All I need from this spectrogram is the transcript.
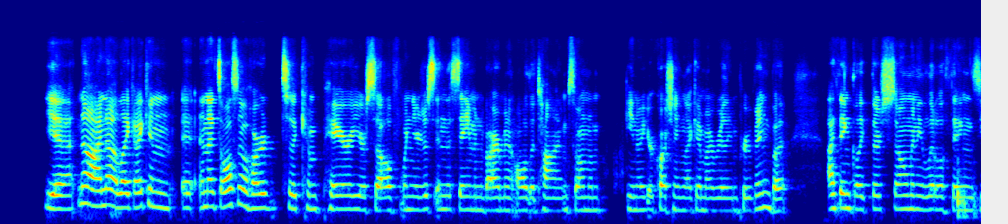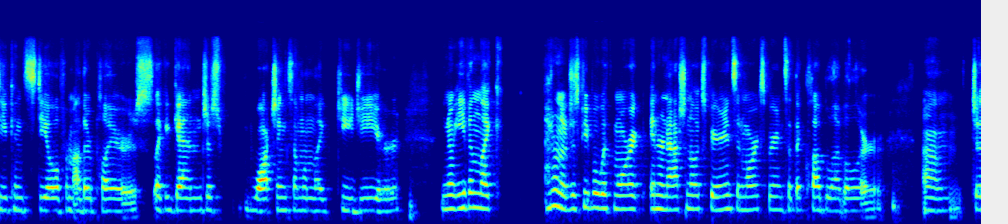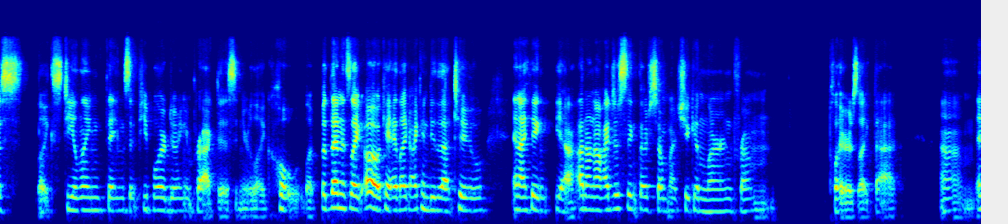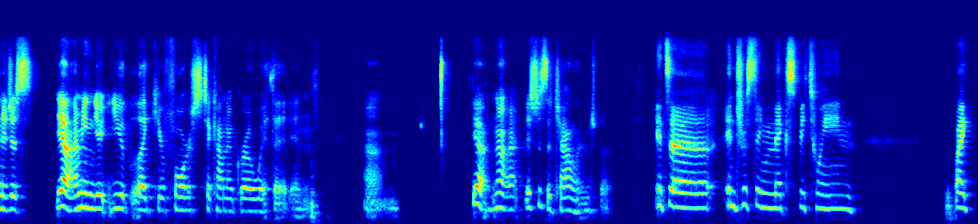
Yeah, no, I know. Like, I can, and it's also hard to compare yourself when you're just in the same environment all the time. So, I'm, you know, you're questioning, like, am I really improving? But I think, like, there's so many little things you can steal from other players. Like, again, just watching someone like Gigi or, you know, even like, I don't know, just people with more international experience and more experience at the club level or um, just like stealing things that people are doing in practice and you're like oh but then it's like oh okay like i can do that too and i think yeah i don't know i just think there's so much you can learn from players like that um, and it just yeah i mean you you like you're forced to kind of grow with it and um, yeah no it's just a challenge but it's a interesting mix between like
